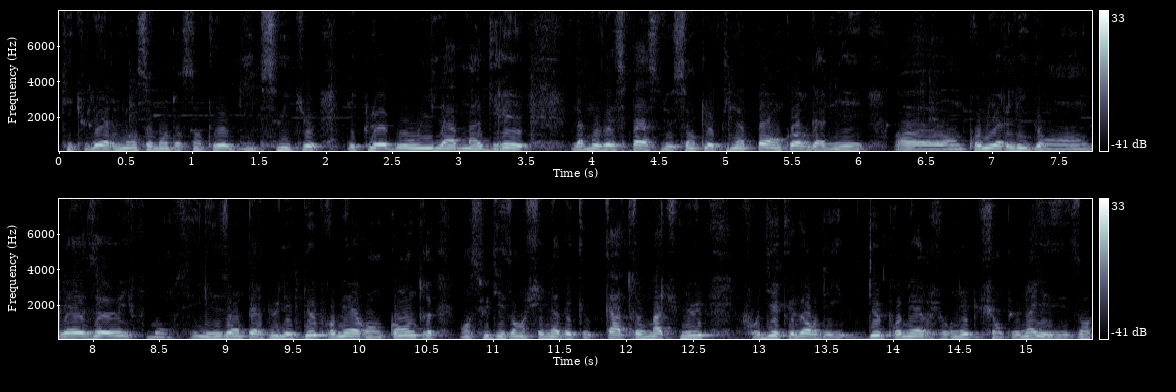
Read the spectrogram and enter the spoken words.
titulaire non seulement dans son club d'Ipswich, des clubs où il a, malgré la mauvaise passe de son club qui n'a pas encore gagné euh, en première ligue anglaise, bon, ils ont perdu les deux premières rencontres. Ensuite, ils ont enchaîné avec quatre matchs nuls. Il faut dire que lors des deux premières journées du championnat, ils ont,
